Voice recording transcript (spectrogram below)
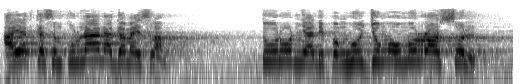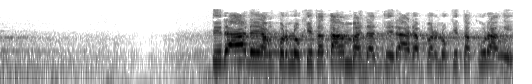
Ayat kesempurnaan agama Islam turunnya di penghujung umur Rasul. Tidak ada yang perlu kita tambah dan tidak ada perlu kita kurangi.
